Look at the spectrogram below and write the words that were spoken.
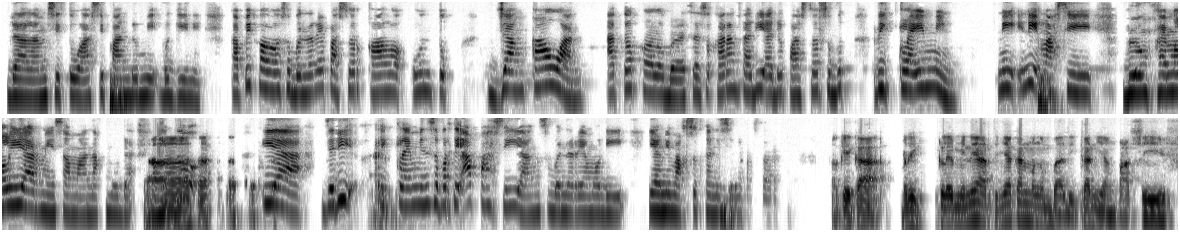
dalam situasi hmm. pandemi hmm. begini. Tapi kalau sebenarnya Pastor, kalau untuk jangkauan atau kalau bahasa sekarang tadi ada Pastor sebut reclaiming Nih ini hmm. masih belum familiar nih sama anak muda. Ah. Itu iya, jadi reclaiming seperti apa sih yang sebenarnya mau di yang dimaksudkan di sini Pastor? Oke Kak, reclaim ini artinya kan mengembalikan yang pasif.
